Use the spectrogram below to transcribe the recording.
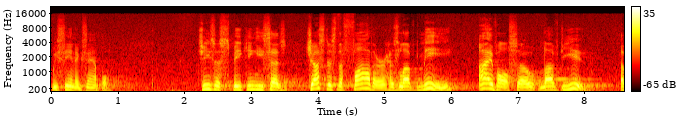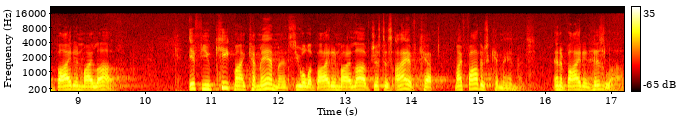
we see an example. Jesus speaking, he says, Just as the Father has loved me, I've also loved you. Abide in my love. If you keep my commandments, you will abide in my love, just as I have kept my Father's commandments and abide in his love.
